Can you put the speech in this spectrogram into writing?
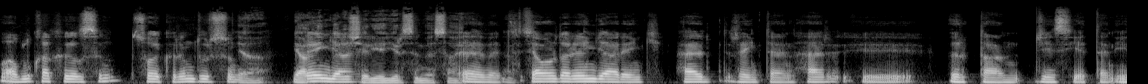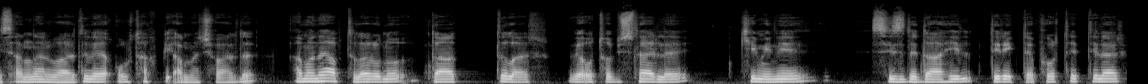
Bu abluka kırılsın, soykırım dursun. Ya yardım Rengarenk. içeriye girsin vesaire. Evet. Ya orada rengarenk, her renkten, her e, ırktan, cinsiyetten insanlar vardı ve ortak bir amaç vardı. Ama ne yaptılar? Onu dağıttılar ve otobüslerle kimini siz de dahil direkt deport ettiler.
